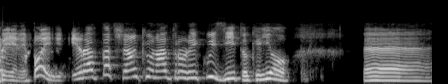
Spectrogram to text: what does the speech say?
bene. Poi in realtà c'è anche un altro requisito che io eh,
